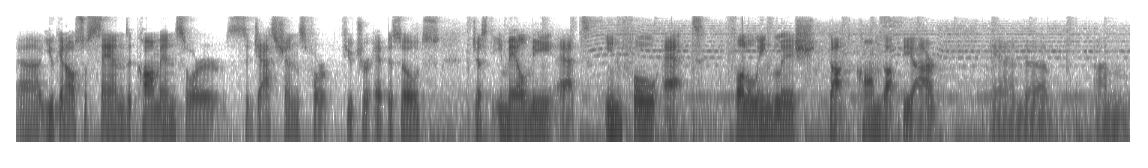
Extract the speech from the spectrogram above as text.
Uh, you can also send comments or suggestions for future episodes. Just email me at info at followenglish.com.br and uh, um,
